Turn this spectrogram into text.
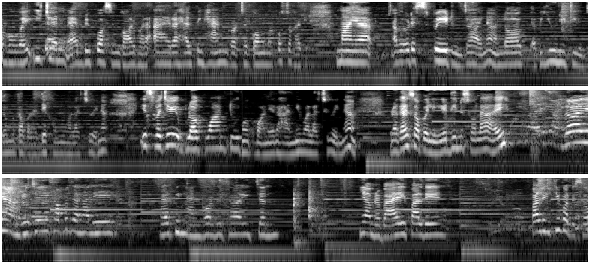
अब है इच एन्ड एभ्री पर्सन घरबाट आएर हेल्पिङ ह्यान्ड गर्छ गाउँमा। कस्तो खालको माया अब एउटा स्प्रेड हुन्छ होइन? लभ अब युनिटी हुन्छ म तपाईँलाई देखाउनुवाला छु होइन? यसमा चाहिँ ब्लग वान टू भनेर हाल्नेवाला छु होइन? र गाई सबैले हेरिदिनुहोस् होला है? र यहाँ हाम्रो चाहिँ सबैजनाले हेल्पिङ ह्यान्ड गर्दैछ इचन यहाँ हाम्रो भाइ पाल्देन। पाल्देन के गर्दैछौ?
